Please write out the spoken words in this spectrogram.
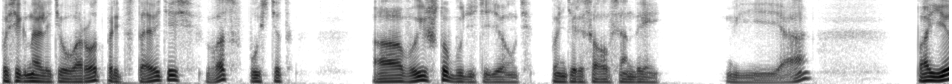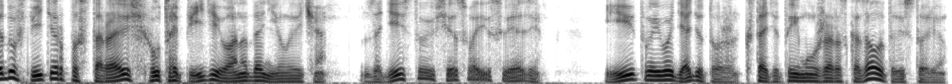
Посигналите у ворот, представитесь, вас впустят. — А вы что будете делать? — поинтересовался Андрей. — Я? Поеду в Питер, постараюсь утопить Ивана Даниловича. Задействую все свои связи. — и твоего дядю тоже. Кстати, ты ему уже рассказал эту историю?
